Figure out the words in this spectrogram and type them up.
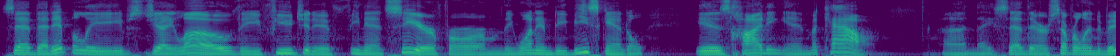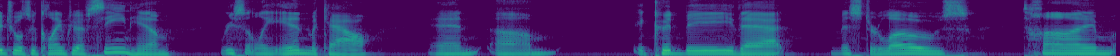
said that it believes Jho Low, the fugitive financier from the 1MDB scandal, is hiding in Macau. and they said there are several individuals who claim to have seen him recently in Macau. And um, it could be that Mr. Low's time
